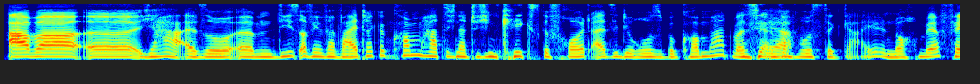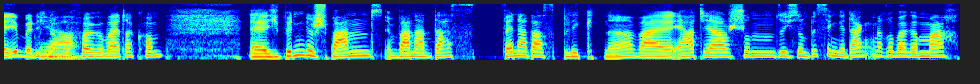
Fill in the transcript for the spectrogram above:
Aber äh, ja, also ähm, die ist auf jeden Fall weitergekommen, hat sich natürlich einen Keks gefreut, als sie die Rose bekommen hat, weil sie Ja. einfach wusste, geil, noch mehr Fame, wenn ich noch Ja. eine Folge weiterkomme. Äh, ich bin gespannt, wann er das, wenn er das blickt, ne? Weil er hat ja schon sich so ein bisschen Gedanken darüber gemacht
